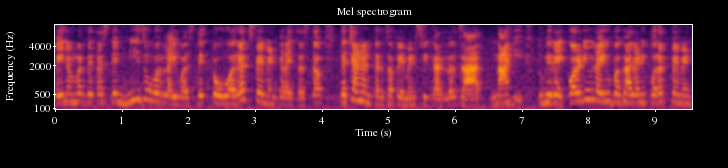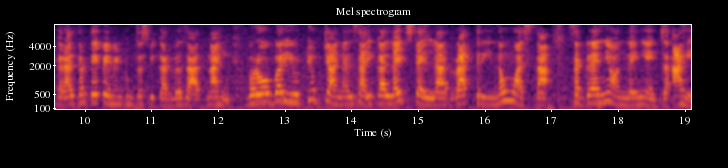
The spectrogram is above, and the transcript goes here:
पे नंबर देत असते. मी जोवर लाईव्ह असते तोवरच पेमेंट करायचं असतं. त्याच्यानंतरचं पेमेंट स्वीकारलं जात नाही. तुम्ही रेकॉर्डिंग लाईव्ह बघाल आणि परत पेमेंट कराल तर ते पेमेंट तुमचं स्वीकारलं जात नाही. बरोबर यूट्यूब चॅनल सारिका लाईफस्टाईलला रात्री नऊ वाजता सगळ्यांनी ऑनलाईन यायचं आहे.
